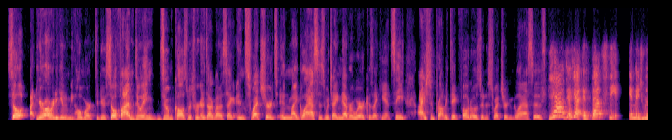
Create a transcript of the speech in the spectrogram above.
so you're already giving me homework to do. So if I'm doing Zoom calls, which we're going to talk about in a second, in sweatshirts and my glasses, which I never wear because I can't see, I should probably take photos in a sweatshirt and glasses. Yeah, yeah, yeah. If that's the image, we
